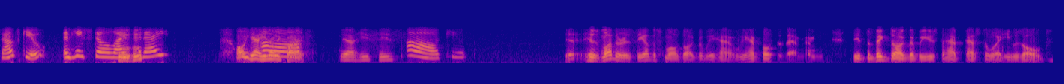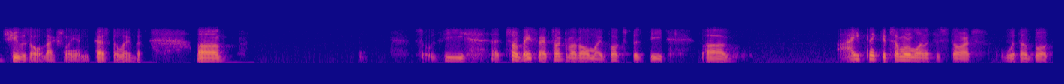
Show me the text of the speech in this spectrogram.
Sounds cute. And he's still alive Mhm. today? Oh yeah, he's only five. Yeah, he's he's Oh, cute. his mother is the other small dog that we have. We have both of them. And the the big dog that we used to have passed away. He was old. She was old actually and passed away. But um, so the so basically I've talked about all my books, but the uh, I think if someone wanted to start with a book,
